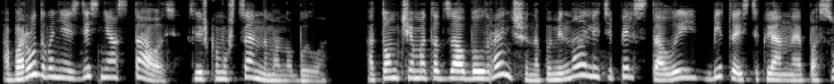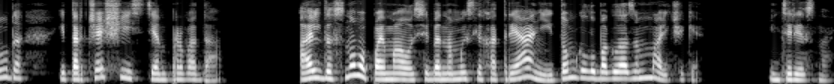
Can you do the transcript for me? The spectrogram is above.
Оборудование здесь не осталось, слишком уж ценным оно было. О том, чем этот зал был раньше, напоминали теперь столы, битая стеклянная посуда и торчащие из стен провода. Альда снова поймала себя на мыслях о Триане и том голубоглазом мальчике. Интересно,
